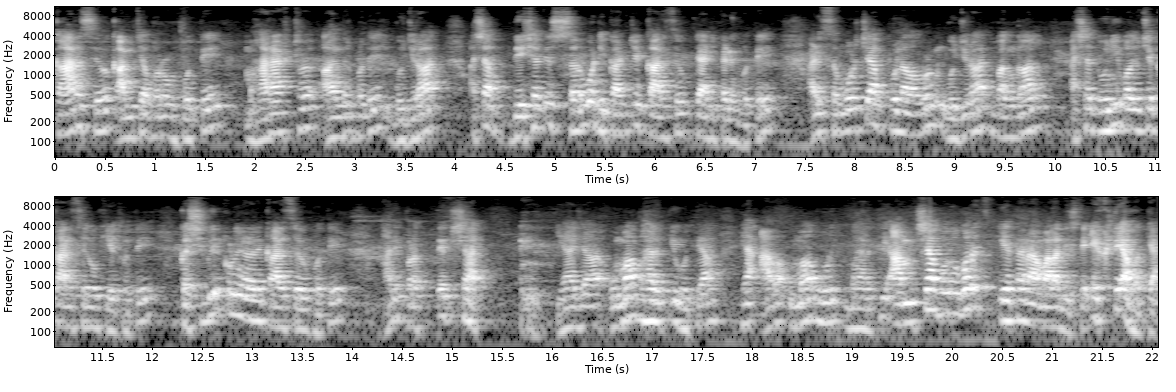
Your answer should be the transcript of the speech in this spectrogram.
कारसेवक आमच्याबरोबर होते. महाराष्ट्र आंध्र प्रदेश गुजरात अशा देशातील सर्व ठिकाणचे कारसेवक त्या ठिकाणी होते. आणि समोरच्या पुलावरून गुजरात बंगाल अशा दोन्ही बाजूचे कारसेवक येत होते. काश्मीरकडून येणारे कारसेवक होते. आणि प्रत्यक्षात ह्या ज्या उमा भारती होत्या ह्या आवा- उमा भारती आमच्याबरोबरच येताना आम्हाला दिसते. एकट्या होत्या.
